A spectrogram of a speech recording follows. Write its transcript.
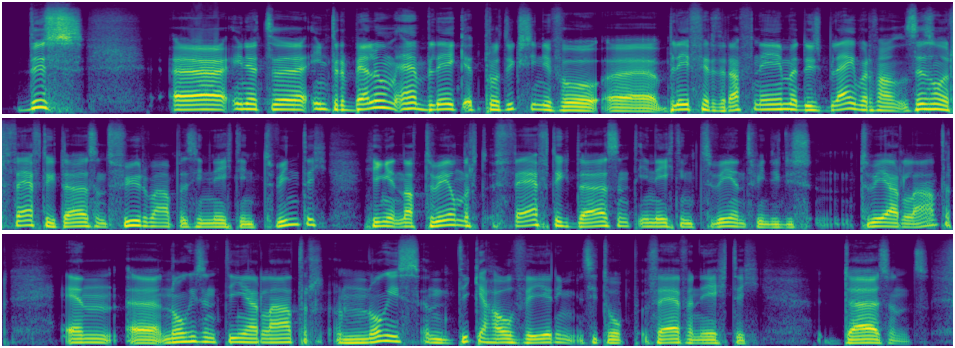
Dus eh, in het eh, interbellum hè, bleek het productieniveau eh, bleef verder afnemen. Dus blijkbaar van 650.000 vuurwapens in 1920 ging het naar 250.000 in 1922. Dus twee jaar later. En nog eens een tien jaar later, nog eens een dikke halvering, zitten we op 95.000.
